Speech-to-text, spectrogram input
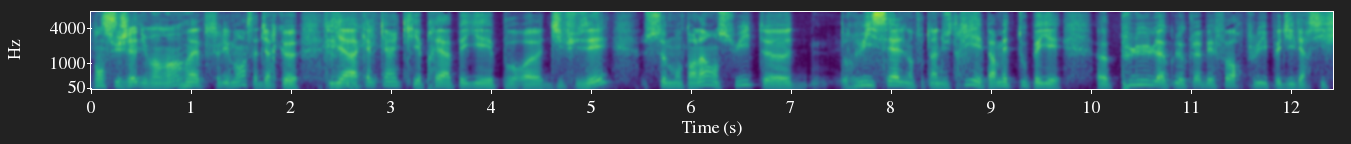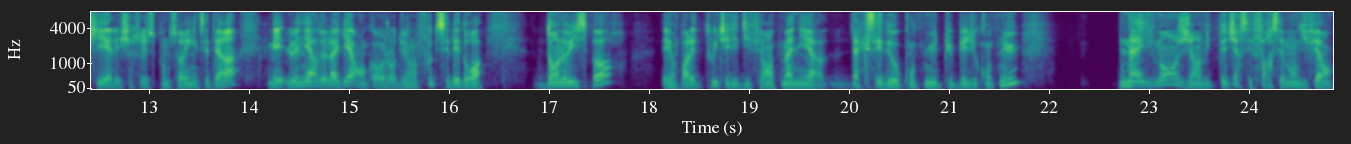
Bon sujet du moment. Ouais, absolument. C'est-à-dire que il y a quelqu'un qui est prêt à payer pour euh, diffuser. Ce montant-là, ensuite, euh, ruisselle dans toute l'industrie et permet de tout payer. Euh, plus la- le club est fort, plus il peut diversifier, aller chercher du sponsoring, etc. Mais le nerf de la guerre, encore aujourd'hui dans le foot, c'est les droits. Dans le e-sport, et on parlait de Twitch et des différentes manières d'accéder au contenu et de publier du contenu, naïvement, j'ai envie de te dire, c'est forcément différent.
